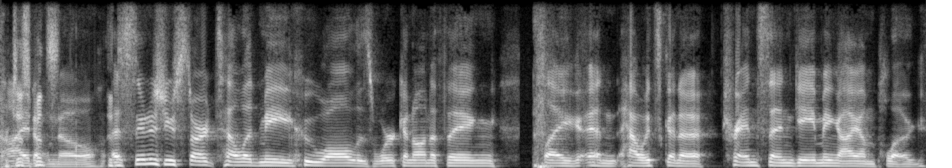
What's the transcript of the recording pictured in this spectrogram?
I don't know. As soon as you start telling me who all is working on a thing, like and how it's gonna transcend gaming, I unplug.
